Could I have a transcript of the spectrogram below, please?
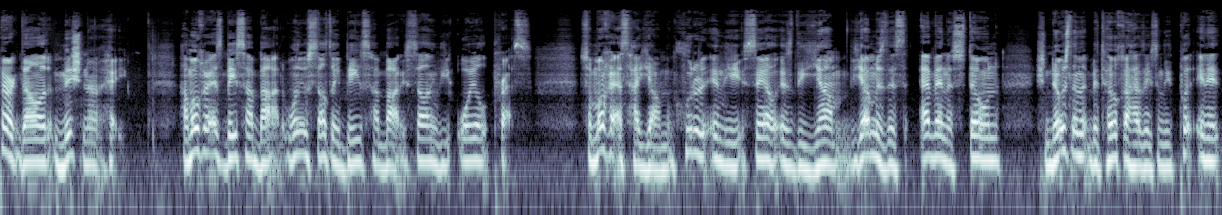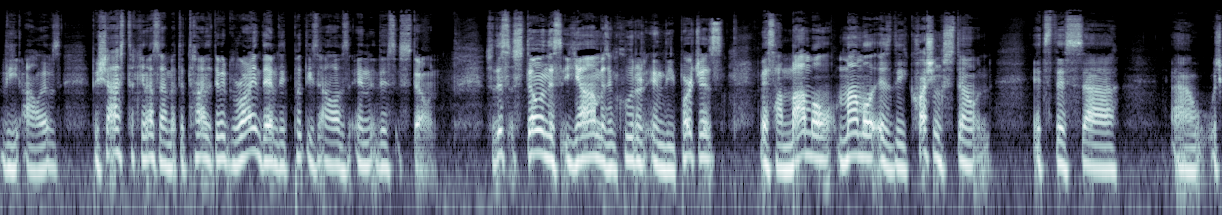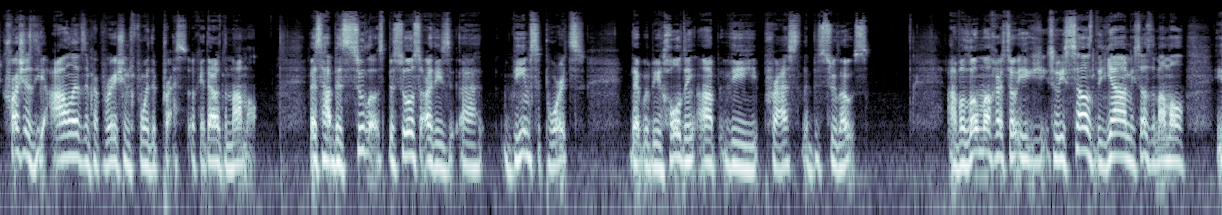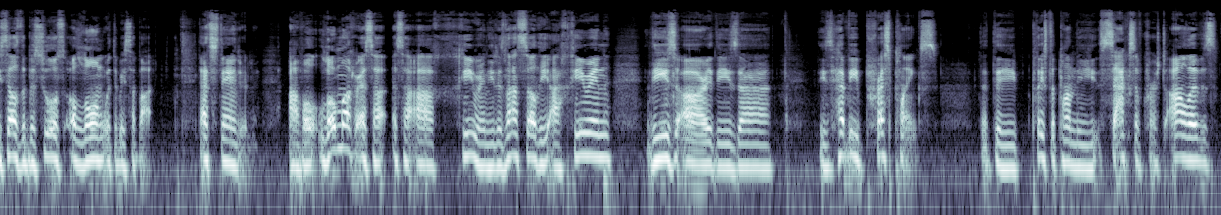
Parak Dalad Mishnah Hey. Hamocher es Beis Habad. One who sells a Beis Habad is selling the oil press. So Mocha es Hayam. Included in the sale is the Yam. The Yam is this Evan, a stone. Shnos them betocha hazes, and they put in it the olives. B'shas techinasam. At the time that they would grind them, they'd put these olives in this stone. So this stone, this yam, is included in the purchase. Ves hamamel. Mamel is the crushing stone. It's this uh, uh, which crushes the olives in preparation for the press. Okay, that was the mamel. Ves habisulos. Bisulos are these uh, beam supports that would be holding up the press, the bisulos. So he, so he sells the yam, he sells the mamal, he sells the bisulos along with the besabat. That's standard. Aval lo achirin. He does not sell the achirin. These are these uh, these heavy press planks that they placed upon the sacks of crushed olives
